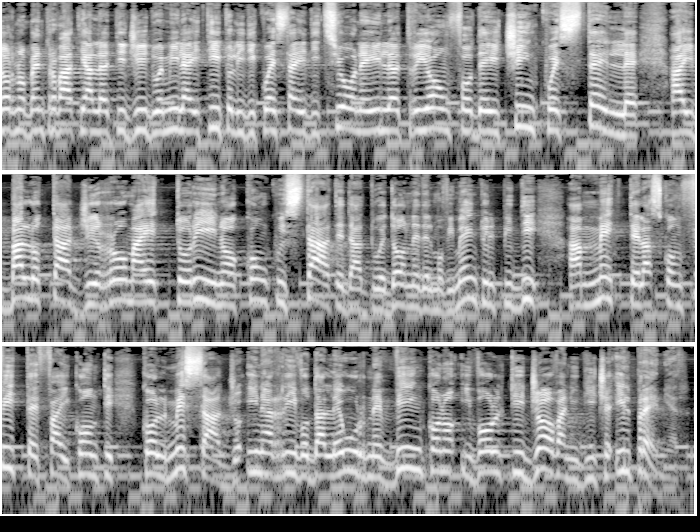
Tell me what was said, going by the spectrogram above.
Buongiorno, bentrovati al TG 2000. I titoli di questa edizione, il trionfo dei 5 Stelle ai ballottaggi Roma e Torino conquistate da due donne del movimento. Il PD ammette la sconfitta e fa i conti col messaggio in arrivo dalle urne. Vincono i volti giovani, dice il Premier.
